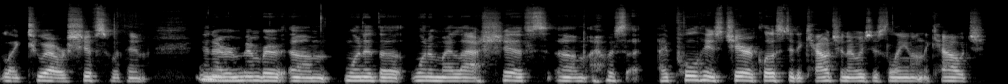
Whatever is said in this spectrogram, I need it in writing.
like two hour shifts with him. Mm-hmm. And I mm-hmm. remember um, one of the one of my last shifts. Um, I was I pulled his chair close to the couch, and I was just laying on the couch,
